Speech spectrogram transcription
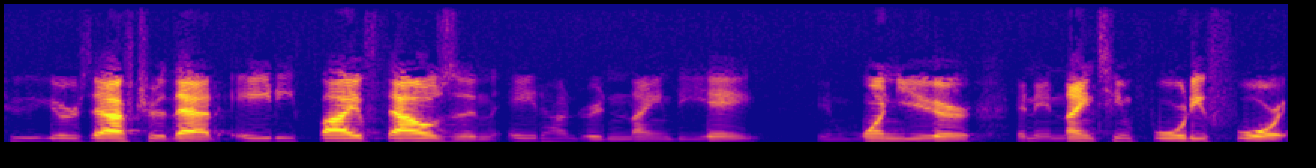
two years after that, 85,898 in one year. And in 1944,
